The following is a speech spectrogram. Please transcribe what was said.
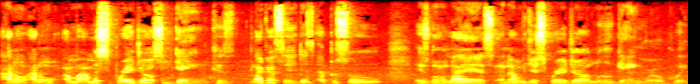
I don't, I don't, I'm, I'm gonna spread y'all some game. Because, like I said, this episode is gonna last, and I'm gonna just spread y'all a little game real quick.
